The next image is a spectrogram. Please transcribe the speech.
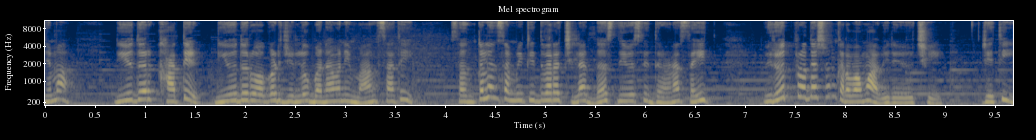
જેમાં દિયોદર ખાતે દિયોદર ઓગળ જિલ્લો બનાવવાની માંગ સાથે સંકલન સમિતિ દ્વારા છેલ્લા દસ દિવસથી ધરણા સહિત વિરોધ પ્રદર્શન કરવામાં આવી રહ્યો છે. જેથી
